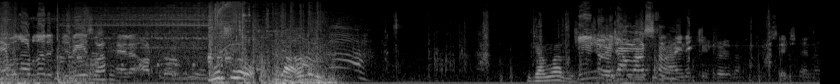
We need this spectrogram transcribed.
Heaven orada Reis var. Hele artık. Vur şunu. Ya oğlum. Can var mı? Killjoy can versene. Aynı Killjoy'da. Seç hele.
